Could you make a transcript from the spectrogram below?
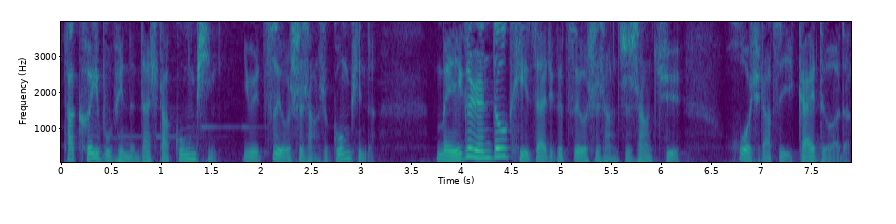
它可以不平等，但是它公平。因为自由市场是公平的，每一个人都可以在这个自由市场之上去获取到自己该得的。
